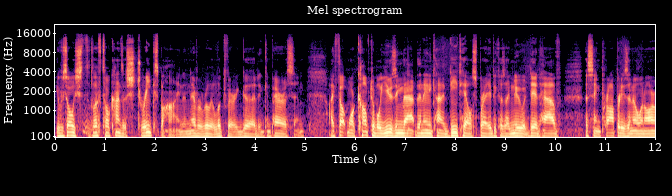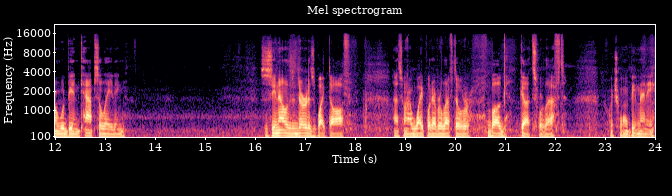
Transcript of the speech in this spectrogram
it was always left all kinds of streaks behind and never really looked very good in comparison. I felt more comfortable using that than any kind of detail spray because I knew it did have the same properties in ONR and would be encapsulating. So see now that the dirt is wiped off, that's when I wipe whatever leftover bug guts were left, which won't be many.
